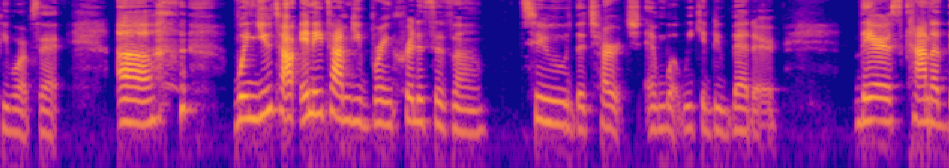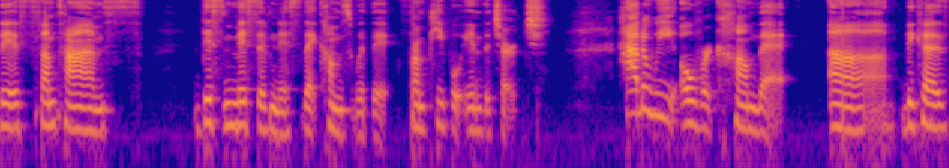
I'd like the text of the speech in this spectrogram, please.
people were upset. Uh, when you talk, anytime you bring criticism to the church and what we could do better, there's kind of this sometimes dismissiveness that comes with it from people in the church. How do we overcome that? Uh, because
